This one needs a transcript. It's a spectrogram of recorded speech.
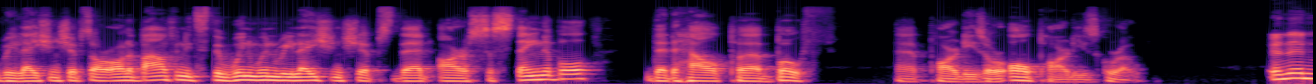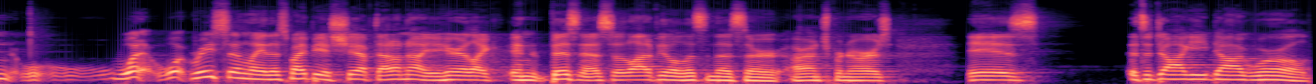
relationships are all about, and it's the win-win relationships that are sustainable, that help uh, both uh, parties or all parties grow. And then what what recently this might be a shift. I don't know. You hear like in business, a lot of people listen to this are, are entrepreneurs, is it's a dog eat dog world.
